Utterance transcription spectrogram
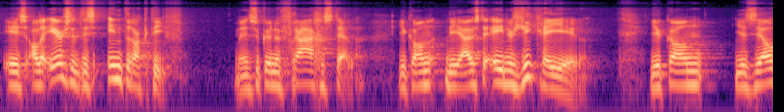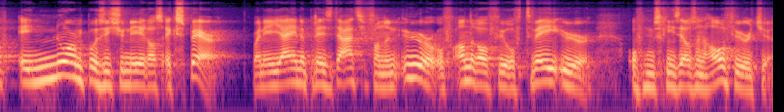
is allereerst het is interactief. Mensen kunnen vragen stellen. Je kan de juiste energie creëren. Je kan jezelf enorm positioneren als expert. Wanneer jij in een presentatie van een uur of anderhalf uur of twee uur of misschien zelfs een half uurtje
